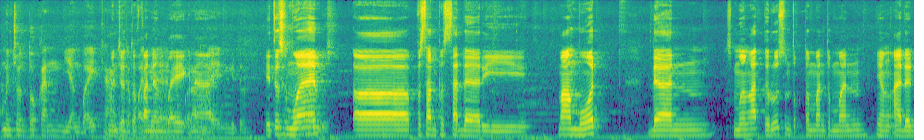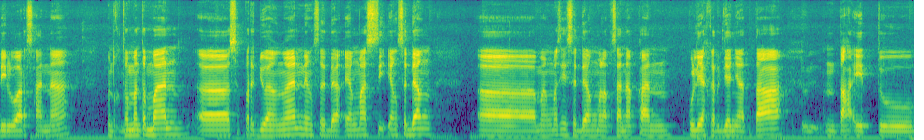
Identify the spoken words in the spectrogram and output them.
mencontohkan yang baik kan Mencontohkan yang baik, orang nah. lain gitu. itu semua eh, pesan-pesan dari Mahmud dan semangat terus untuk teman-teman yang ada di luar sana untuk teman-teman eh, seperjuangan yang sedang yang masih yang sedang eh, yang masih sedang melaksanakan kuliah kerja nyata Betul. entah itu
